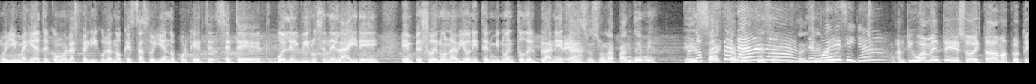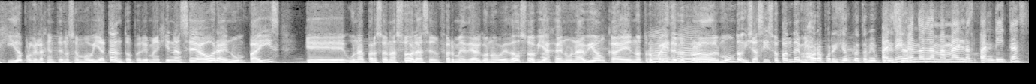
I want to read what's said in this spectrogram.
Oye, imagínate como las películas, ¿no? Que estás oyendo porque se te vuela el virus en el aire, empezó en un avión y terminó en todo el planeta. Eso es una pandemia. Pues Exactamente eso. te mueres y ya. Antiguamente eso estaba más protegido porque la gente no se movía tanto, pero imagínense ahora en un país que una persona sola se enferme de algo novedoso, viaja en un avión, cae en otro país del otro lado del mundo y ya se hizo pandemia. Ahora, por ejemplo, también puede ¿Pandemia no es la mamá de las panditas?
